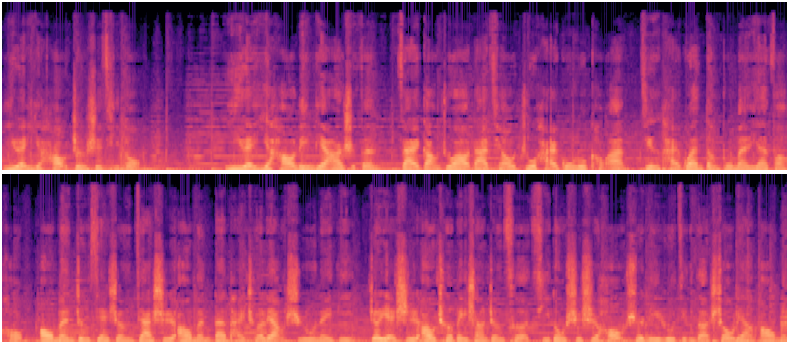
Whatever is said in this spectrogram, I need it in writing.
一月一号正式启动。一月一号零点二十分，在港珠澳大桥珠海公路口岸，经海关等部门验放后，澳门郑先生驾驶澳门单牌车辆驶入内地，这也是澳车北上政策启动实施后顺利入境的首辆澳门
